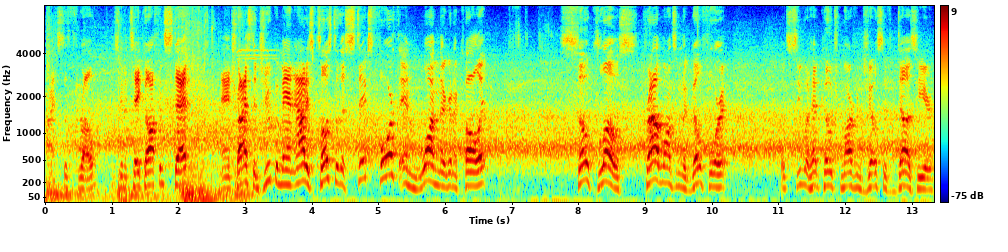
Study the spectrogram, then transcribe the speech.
Finds the throw. He's going to take off instead. And tries to juke a man out. He's close to the sticks. Fourth and one, they're going to call it. So close. Crowd wants him to go for it. Let's see what head coach Marvin Joseph does here.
